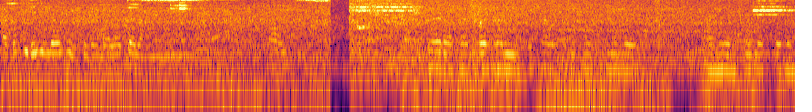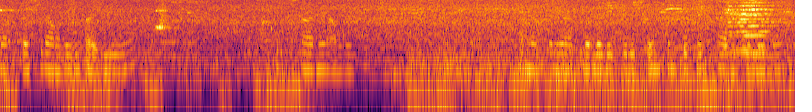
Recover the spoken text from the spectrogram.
आता पुढे गेल्यावर भेटतो तुम्हाला चला. तर आता आपण पोचलेलो आहे आणि एंट्रीला मस्त अशी रांगोळी काढली आहे. खूप छान आहे रांगोळी. त्यानंतर आतमधलं डेकोरेशन पण खूपच छान केलेलं आहे.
